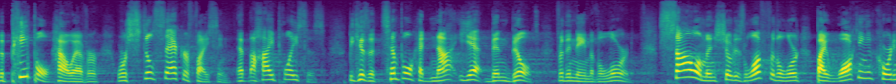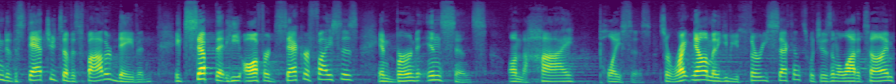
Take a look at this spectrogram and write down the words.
The people, however, were still sacrificing at the high places because a temple had not yet been built for the name of the Lord. Solomon showed his love for the Lord by walking according to the statutes of his father David, except that he offered sacrifices and burned incense on the high places. So, right now, I'm going to give you 30 seconds, which isn't a lot of time.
